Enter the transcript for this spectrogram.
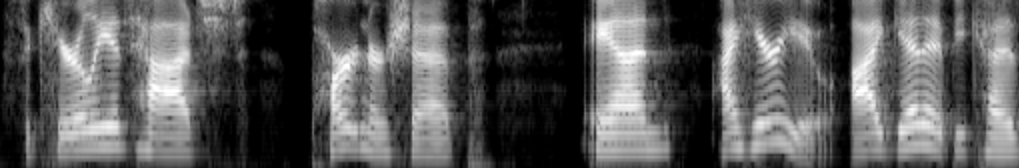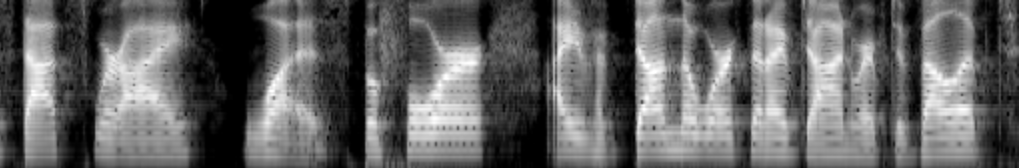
securely attached partnership. And I hear you. I get it because that's where I was before I have done the work that I've done, where I've developed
